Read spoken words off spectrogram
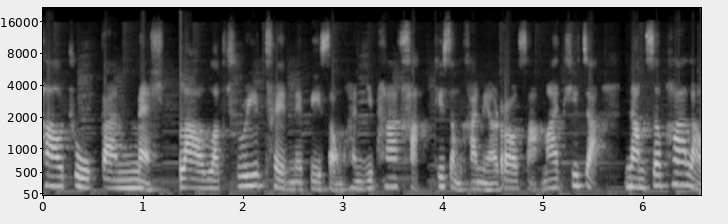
How to การ match ลาว luxury trend ในปี 2025 ค่ะ ที่สำคัญเนี่ยเราสามารถที่จะนำเสื้อผ้าเหล่า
